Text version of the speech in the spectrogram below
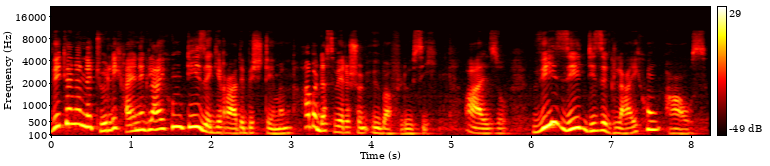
Wir können natürlich eine Gleichung dieser Gerade bestimmen, aber das wäre schon überflüssig. Also, wie sieht diese Gleichung aus?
